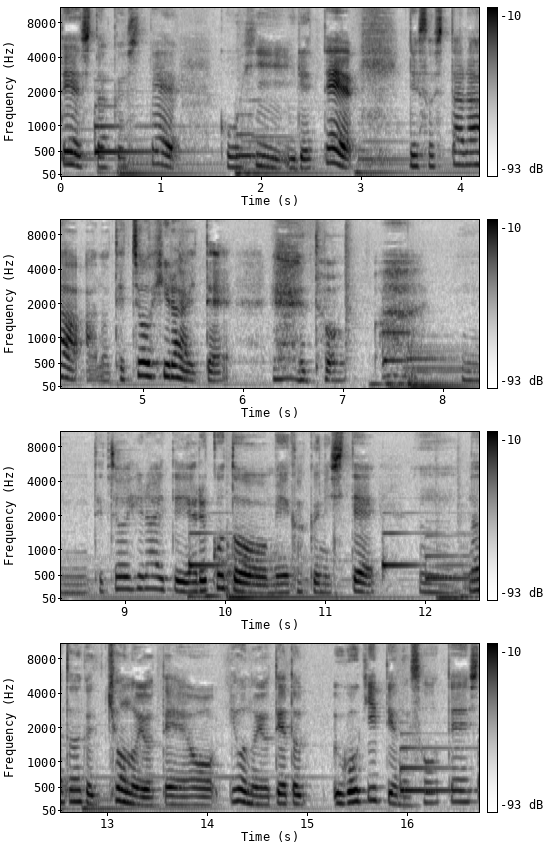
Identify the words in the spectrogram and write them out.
て支度してコーヒー入れてでそしたらあの手帳開いて えー、っと、手帳開いてやることを明確にしてうん、なんとなく今日の予定を今日の予定と動きっていうのを想定し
